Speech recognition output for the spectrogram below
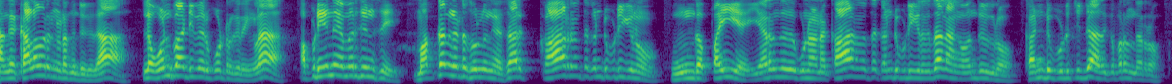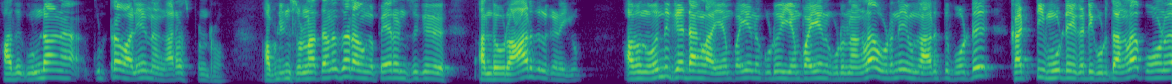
அங்கே கலவரம் நடந்துட்டு இருக்குதா இல்லை ஒன் ஃபார்ட்டி பேர் போட்டிருக்கிறீங்களா? அப்படி என்ன எமர்ஜென்சி மக்கள்கிட்ட சொல்லுங்கள் சார் காரணத்தை கண்டுபிடிக்கணும். உங்கள் பையன் இறந்ததுக்கு உண்டான காரணத்தை கண்டுபிடிக்கிறதுக்கு தான் நாங்கள் வந்துருக்குறோம். கண்டுபிடிச்சிட்டு அதுக்கப்புறம் தர்றோம். அதுக்கு உண்டான குற்றவாளியை நாங்கள் அரெஸ்ட் பண்ணுறோம் அப்படின்னு சொன்னா தானே சார் அவங்க பேரண்ட்ஸுக்கு அந்த ஒரு ஆறுதல் கிடைக்கும். அவங்க வந்து கேட்டாங்களா என் பையனை கொடு என் பையனை கொடுனாங்களா? உடனே இவங்க அறுத்து போட்டு கட்டி மூட்டையை கட்டி கொடுத்தாங்களா? போன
